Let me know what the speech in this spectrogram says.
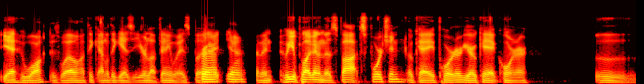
Yeah, who walked as well. I think I don't think he has a year left, anyways. But right, yeah. I mean, who you plug in those spots? Fortune, okay. Porter, you're okay at corner. Ooh,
